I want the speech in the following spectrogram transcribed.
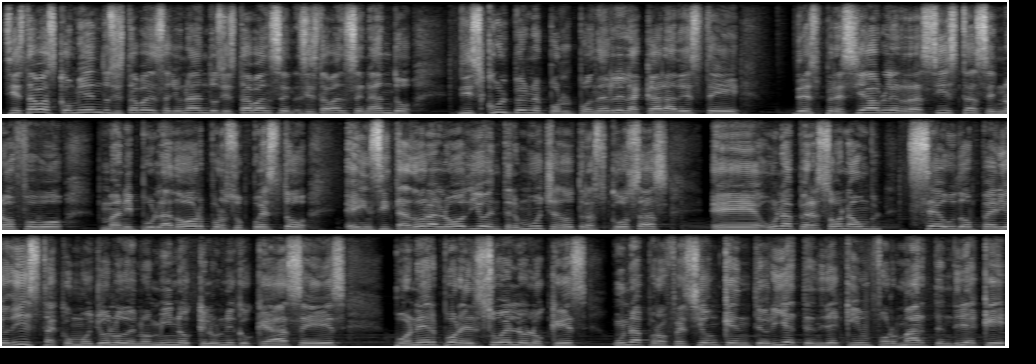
Si estabas comiendo, si estabas desayunando, si estaban, si estaban cenando, discúlpenme por ponerle la cara de este despreciable, racista, xenófobo, manipulador, por supuesto, e incitador al odio, entre muchas otras cosas. Eh, una persona, un pseudo periodista, como yo lo denomino, que lo único que hace es poner por el suelo lo que es una profesión que en teoría tendría que informar, tendría que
